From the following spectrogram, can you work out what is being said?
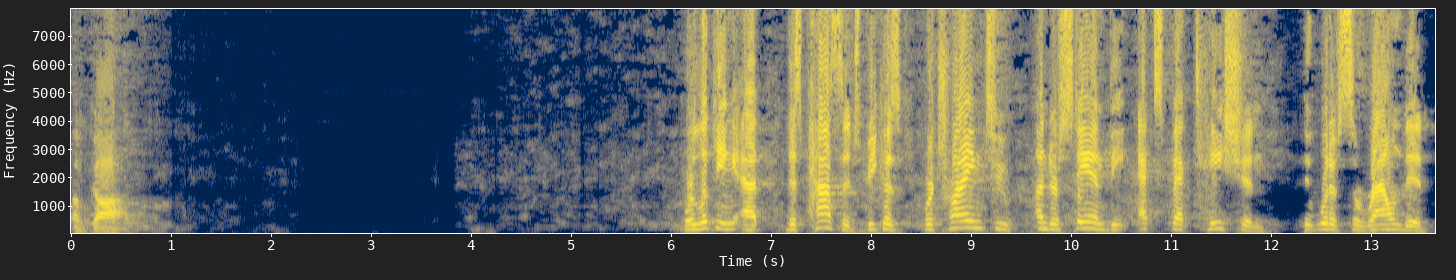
of God. We're looking at this passage because we're trying to understand the expectation that would have surrounded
